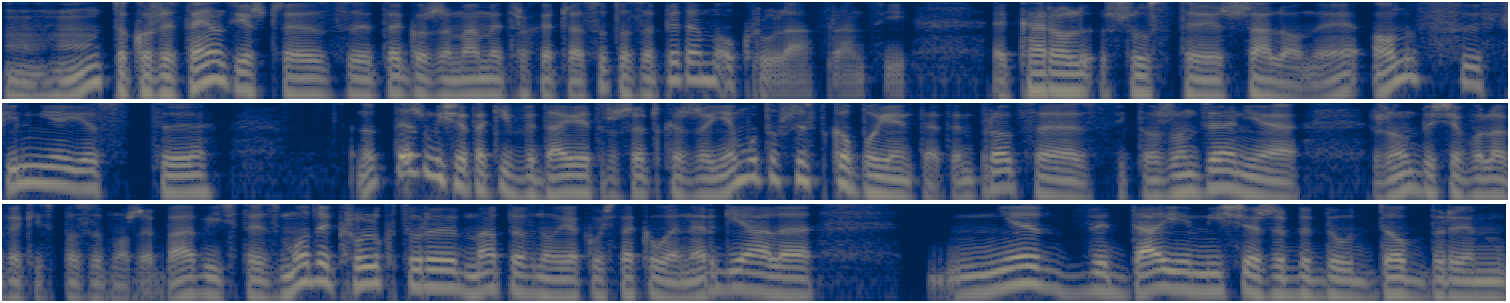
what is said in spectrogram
Mhm. To korzystając jeszcze z tego, że mamy trochę czasu, to zapytam o króla Francji. Karol VI Szalony. On w filmie jest. No też mi się taki wydaje troszeczkę, że jemu to wszystko obojęte, ten proces, to rządzenie, że on by się wolał w jakiś sposób może bawić. To jest młody król, który ma pewną jakąś taką energię, ale nie wydaje mi się, żeby był dobrym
